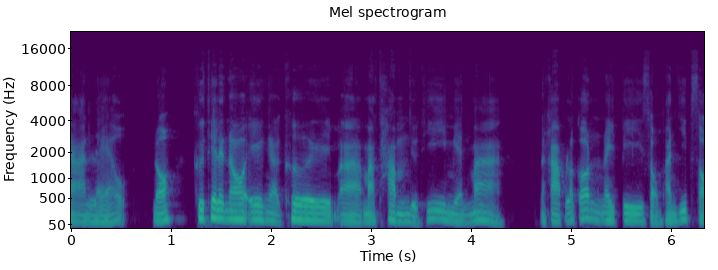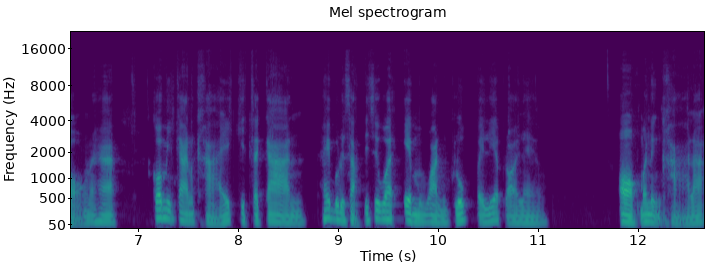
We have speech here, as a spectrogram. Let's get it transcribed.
นานแล้วเนาะ คือเทเลนอเองอะเคยมามาทำอยู่ที่เมียนมานะครับ แล้วก็ในปี 2022 นะฮะ ก็มีการขายกิจการให้บริษัทที่ชื่อว่า M1 Group ไปเรียบร้อยแล้ว ออกมาหนึ่งขาละ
